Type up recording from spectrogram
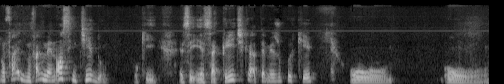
não faz, não faz o menor sentido o que esse, essa crítica, até mesmo porque o o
